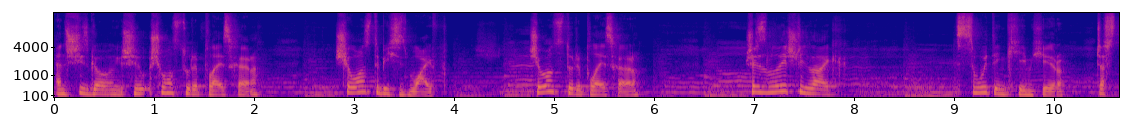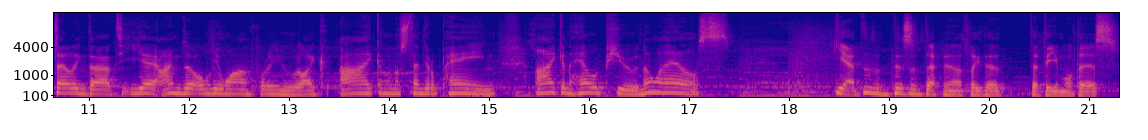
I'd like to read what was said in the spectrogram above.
And she's going she she wants to replace her. She wants to be his wife. She wants to replace her. She's literally like sweeting him here. Just telling that, yeah, I'm the only one for you. Like, I can understand your pain. I can help you. No one else yeah, this is, this is definitely the, the theme of this.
